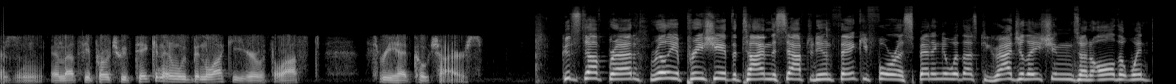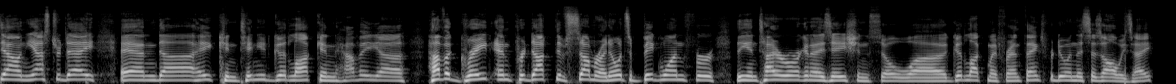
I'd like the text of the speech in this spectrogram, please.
and and that's the approach we've taken, and we've been lucky here with the last three head coach hires. Good stuff, Brad. Really appreciate the time this afternoon. Thank you for uh, spending it with us. Congratulations on all that went down yesterday, and uh, hey, continued good luck and have a uh, have a great and productive summer. I know it's a big one for the entire organization, so uh, good luck, my friend. Thanks for doing this as always. Hey.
